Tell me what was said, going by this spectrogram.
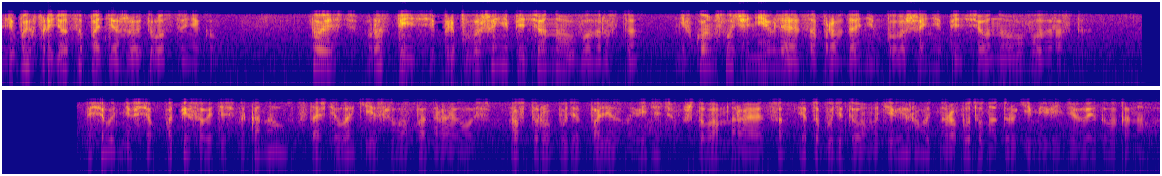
либо их придется поддерживать родственникам. То есть рост пенсии при повышении пенсионного возраста ни в коем случае не является оправданием повышения пенсионного возраста. Сегодня все. Подписывайтесь на канал, ставьте лайки, если вам понравилось. Автору будет полезно видеть, что вам нравится. Это будет его мотивировать на работу над другими видео этого канала.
